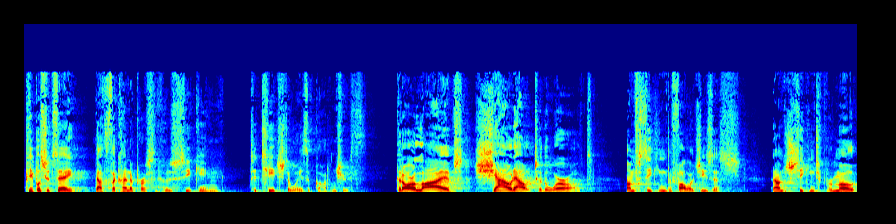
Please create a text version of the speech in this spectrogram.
People should say, that's the kind of person who's seeking to teach the ways of God and truth. That our lives shout out to the world, I'm seeking to follow Jesus. And I'm seeking to promote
